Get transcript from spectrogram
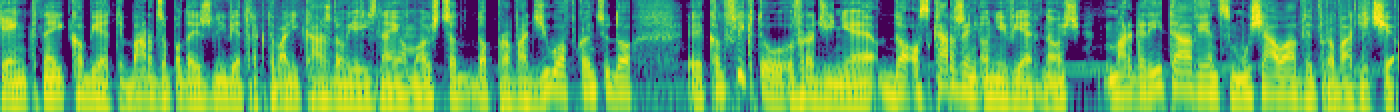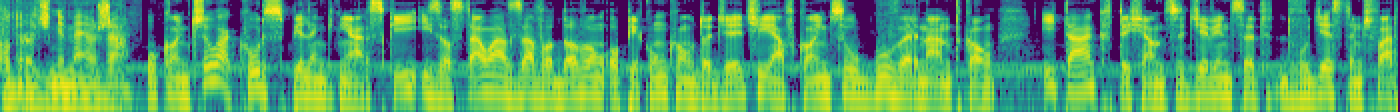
pięknej kobiety. Bardzo podejrzliwie traktowali każdą jej znajomość, co doprowadziło w końcu do y, konfliktu w rodzinie, do oskarżeń o niewierność. Margarita więc musiała wyprowadzić się od rodziny męża. Ukończyła kurs pielęgniarski i została zawodową opiekunką do dzieci, a w końcu guwernantką. I tak w 1924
